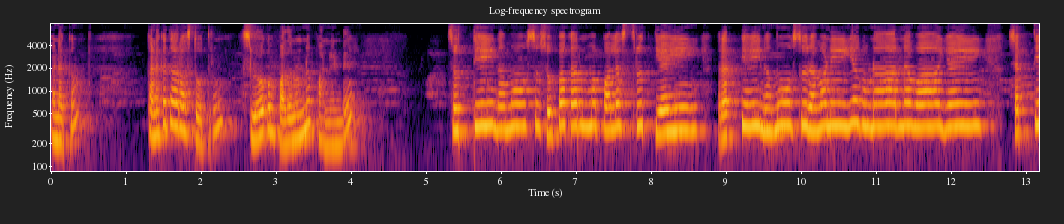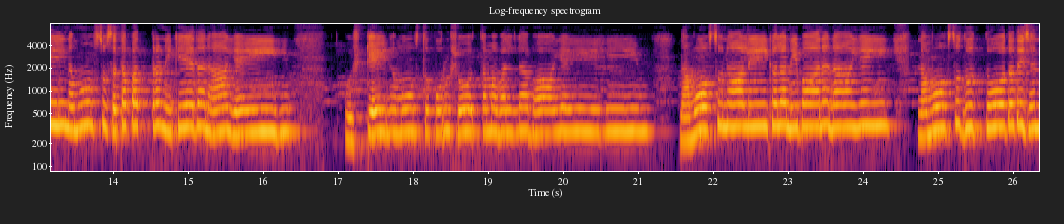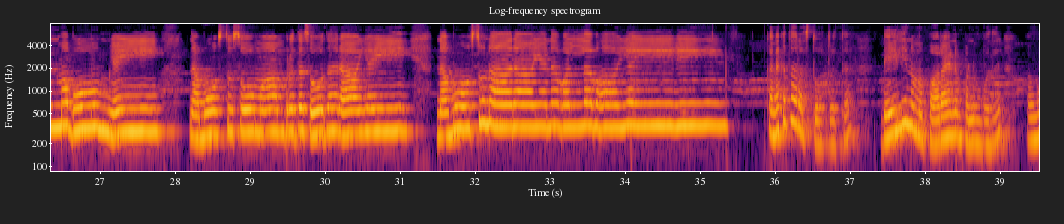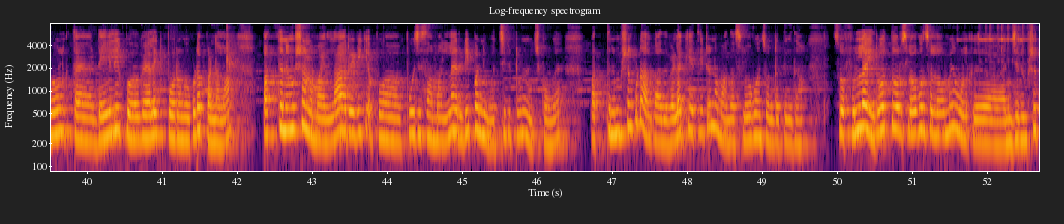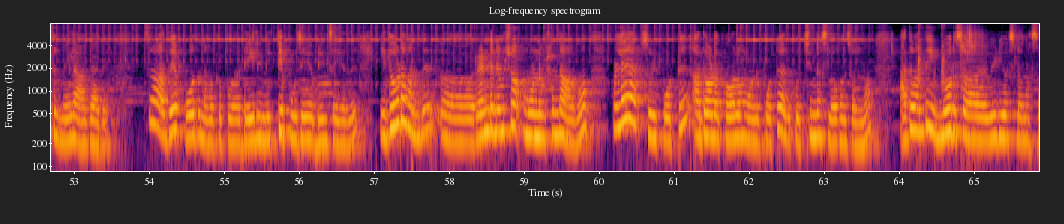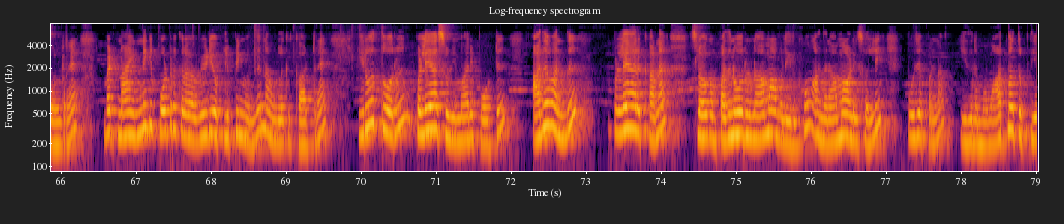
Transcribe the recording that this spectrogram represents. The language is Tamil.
வணக்கம் கனகதாரா ஸ்தோத்திரம் ஸ்லோகம் பதினொன்று பன்னெண்டு ஸ்ருத்யை நமோசு சுபகர்ம பலஸ்ருத்யை ரத்யை நமோசு ரமணீய குணார்ணவாயை சக்தியை நமோஸ்து சதபத்திர நிகேதனாயை पुष्ट्यै नमोऽस्तु पुरुषोत्तमवल्लभायै नमोऽस्तु नालीकलनिबाननायै नमोऽस्तु दुग्धोदति जन्मभूम्यै நமோஸ்து సోమామృత சோதராயை நமோஸ்து நாராயண ವಲ್ಲಭಾಯೈ கனகதார ஸ்தோத்திரத்தை டெய்லி நம்ம பாராயணம் பண்ணும்போது அவங்களுக்கு த டெய்லி இப்போ வேலைக்கு போகிறவங்க கூட பண்ணலாம். பத்து நிமிஷம் நம்ம எல்லாம் ரெடி பூஜை சாமான்லாம் ரெடி பண்ணி வச்சுக்கிட்டோம்னு வச்சுக்கோங்க. பத்து நிமிஷம் கூட ஆகாது. விளக்கேற்றிட்டு நம்ம அந்த ஸ்லோகம் சொல்கிறதுக்கு தான். ஸோ ஃபுல்லாக இருபத்தோரு ஸ்லோகம் சொல்லவுமே உங்களுக்கு அஞ்சு நிமிஷத்துக்கு மேலே ஆகாது. ஸோ அதே போதும் நமக்கு இப்போ டெய்லி நித்திய பூஜை அப்படின்னு செய்கிறது இதோட வந்து ரெண்டு நிமிஷம் மூணு நிமிஷம் தான் ஆகும். பிள்ளையார் சுழி போட்டு அதோட கோலம் ஒன்று போட்டு அதுக்கு ஒரு சின்ன ஸ்லோகம் சொல்லணும். அதை வந்து இன்னொரு ச வீடியோஸில் நான் சொல்கிறேன் பட் நான் இன்றைக்கி போட்டிருக்கிற வீடியோ கிளிப்பிங் வந்து நான் உங்களுக்கு காட்டுறேன். இருபத்தோரு பிள்ளையார் சுழி மாதிரி போட்டு அதை வந்து பிள்ளையாருக்கான ஸ்லோகம் பதினோரு நாமாவளி இருக்கும். அந்த நாமாவளி சொல்லி பூஜை பண்ணால் இது நம்ம ஆத்ம திருப்தி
